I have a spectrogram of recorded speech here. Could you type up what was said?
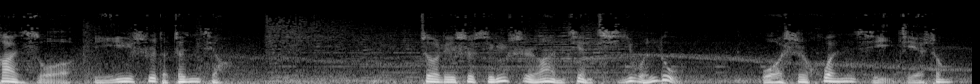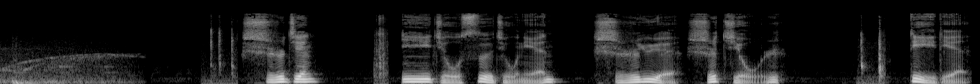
探索遗失的真相。这里是《刑事案件奇闻录》，我是欢喜杰生。时间：一九四九年十月十九日。地点：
